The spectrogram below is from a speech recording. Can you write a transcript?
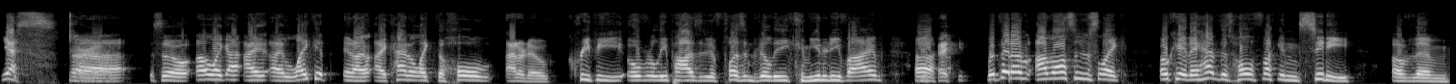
Yes. Uh, so, uh, like, I, I, I like it, and I, I kind of like the whole, I don't know, creepy, overly positive, Pleasantville community vibe. Uh, Right. but then I'm, I'm also just like, okay, they have this whole fucking city of them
